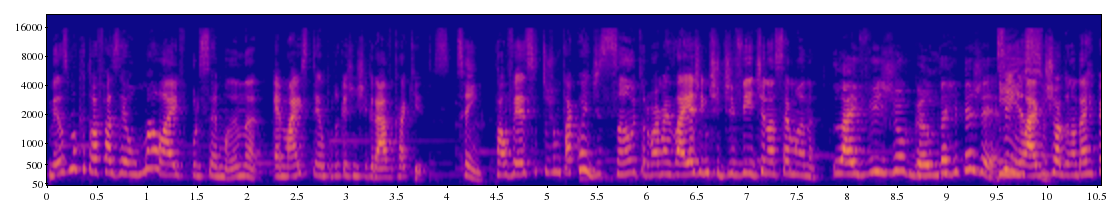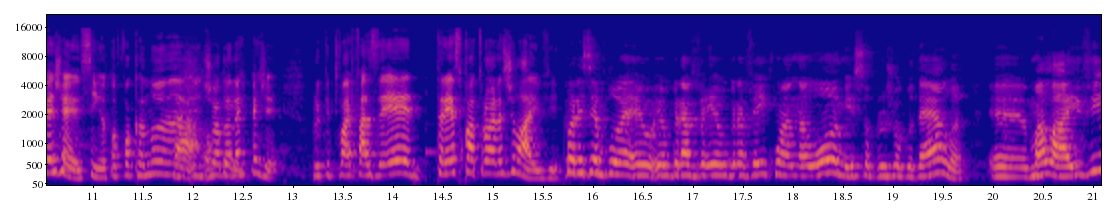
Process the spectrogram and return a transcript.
Mesmo que tu vai fazer uma live por semana, é mais tempo do que a gente grava o Caquitas. Sim. Talvez se tu juntar com edição e tudo mais, mas aí a gente divide na semana. Live jogando RPG. Sim, Isso. live jogando RPG. Sim, eu tô focando na- Tá, jogando ok. RPG. Porque tu vai fazer 3, 4 horas de live. Por exemplo, eu, eu, gravei, eu gravei com a Naomi sobre o jogo dela, é, uma live,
